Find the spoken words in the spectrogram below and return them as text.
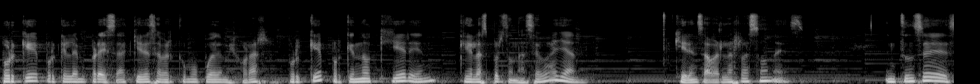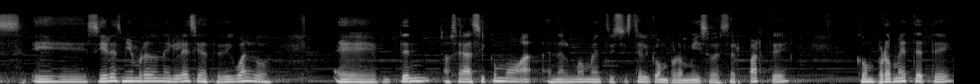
¿Por qué? Porque la empresa quiere saber cómo puede mejorar. ¿Por qué? Porque no quieren que las personas se vayan. Quieren saber las razones. Entonces, eh, si eres miembro de una iglesia, te digo algo. Eh, o sea, así como en algún momento hiciste el compromiso de ser parte, comprométete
